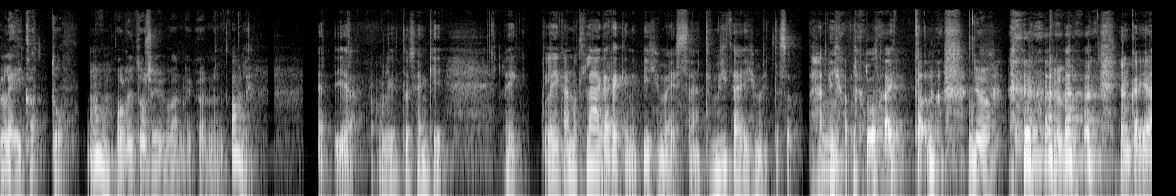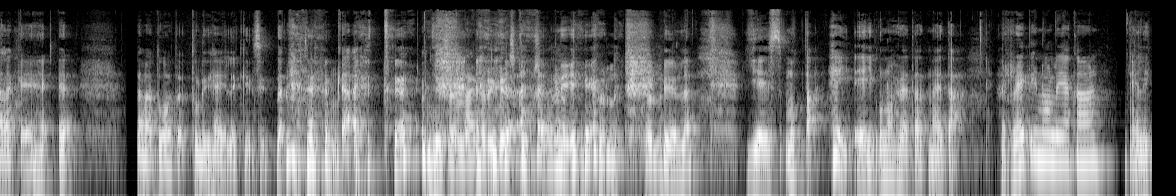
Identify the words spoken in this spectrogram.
leikattu. Mm. Oli tosi hyvän näköinen. Oli. Et, ja oli tosiaankin leik- leikannut lääkärikin ihmeissä, että mitä ihmettä sä tähän mm. iholle laittanut. Joo, kyllä. Jonka jälkeen he, he, tämä tuote tuli heillekin sitten mm. käyttöön. Niin sen lääkärikeskuksen niin. kyllä, kyllä. kyllä. Yes, mutta hei, ei unohdeta näitä retinoliakaan. Eli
